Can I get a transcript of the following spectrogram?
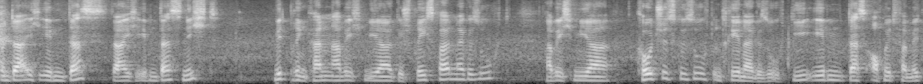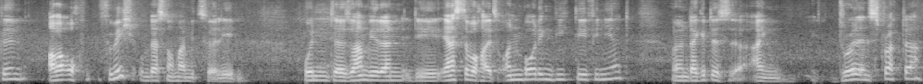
Und da ich eben das, da ich eben das nicht mitbringen kann, habe ich mir Gesprächspartner gesucht, habe ich mir Coaches gesucht und Trainer gesucht, die eben das auch mit vermitteln, aber auch für mich, um das nochmal mitzuerleben. Und äh, so haben wir dann die erste Woche als Onboarding Week definiert. Und da gibt es einen Drill Instructor,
